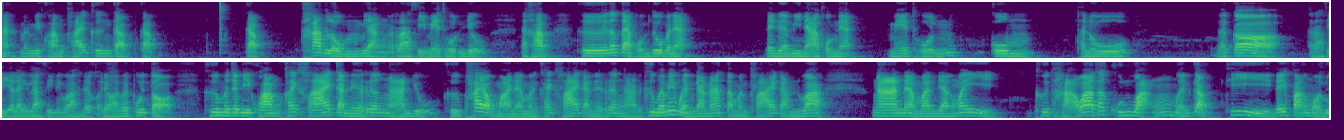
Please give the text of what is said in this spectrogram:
นะมันมีความคล้ายคลึงกับกับกับธาตุลมอย่างราศีเมถุนอยู่นะครับ คือตั้งแต่ผมดูมาเนี่ย ในเดือนมีนาคมเนี่ยเมถุนกุม ธนู แล้วก็ราศีอะไรอีกราศีหนึ่งวะเดี๋ยวเดี๋ยวให้ไปพูดต่อ คือมันจะมีความคล้าย ๆ กันในเรื่องงานอยู่ คือไพ่ออกมาเนี่ยมันคล้าย ๆ กันในเรื่องงาน คือมันไม่เหมือนกันนะ แต่มันคล้ายกันว่า งานเนี่ยมันยังไม่คือถามว่าถ้าคุณหวังเหมือนกับที่ได้ฟังหมอดู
